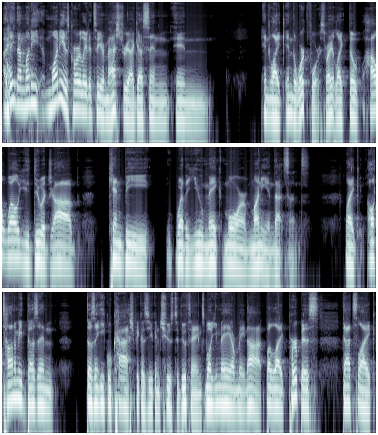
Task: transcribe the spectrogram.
I, think that money money is correlated to your mastery. I guess in in in like in the workforce, right? Like the how well you do a job can be whether you make more money in that sense. Like autonomy doesn't doesn't equal cash because you can choose to do things. Well, you may or may not, but like purpose, that's like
